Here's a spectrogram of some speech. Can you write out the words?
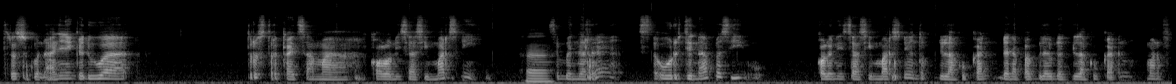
terus gunanya yang kedua terus terkait sama kolonisasi Mars nih Hah, sebenarnya seurgent apa sih kolonisasi Mars ini untuk dilakukan dan apabila udah dilakukan manf-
